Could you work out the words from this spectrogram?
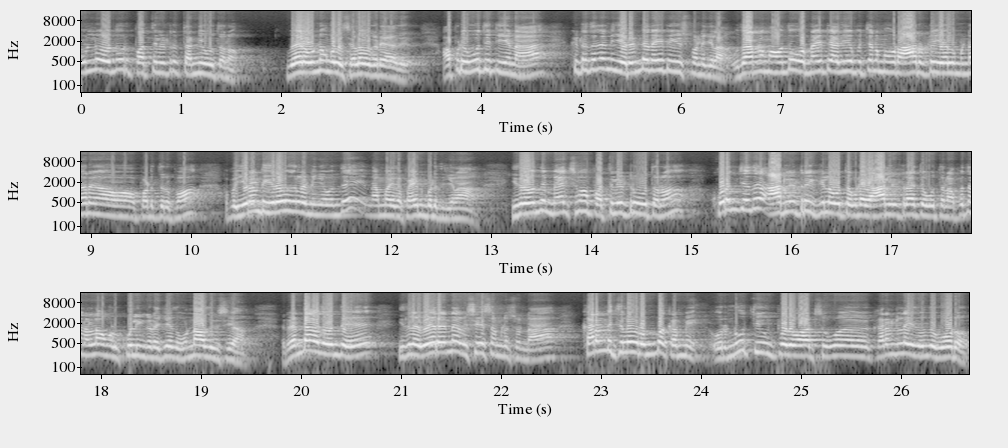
உள்ளே வந்து ஒரு பத்து லிட்டர் தண்ணி ஊற்றணும் வேறு ஒன்றும் உங்களுக்கு செலவு கிடையாது. அப்படி ஊற்றிட்டீங்கன்னா கிட்டத்தட்ட நீங்கள் ரெண்டு நைட்டு யூஸ் பண்ணிக்கலாம். உதாரணமாக வந்து ஒரு நைட்டு அதிகபட்சம் நம்ம ஒரு ஆறு டு ஏழு மணி நேரம் படுத்திருப்போம். அப்போ இரண்டு இரவுகளை நீங்கள் வந்து நம்ம இதை பயன்படுத்திக்கலாம். இதில் வந்து மேக்ஸிமம் பத்து லிட்டர் ஊற்றணும் குறைஞ்சது ஆறு லிட்டருக்கு கீழே ஊற்றக்கூடாது ஆறு லிட்டராச்சும் ஊற்றணும் அப்போ தான் நல்லா உங்களுக்கு கூலிங் கிடைக்கிது ஒன்றாவது விஷயம். ரெண்டாவது வந்து இதில் வேறு என்ன விசேஷம்னு சொன்னால் கரண்ட் செலவு ரொம்ப கம்மி. ஒரு நூற்றி முப்பது வாட்ஸ் கரண்டில் இது வந்து ஓடும்.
